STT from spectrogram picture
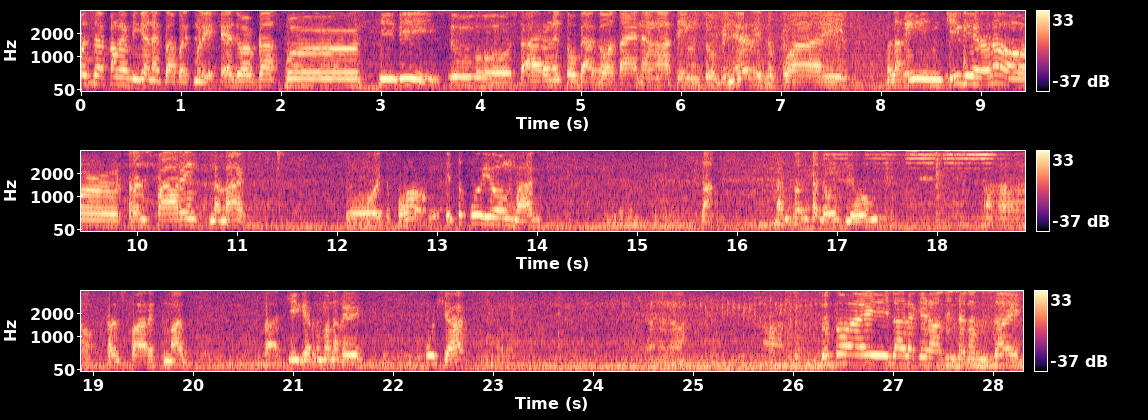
what's up mga kaibigan? Nagbabalik muli, Edward Blackford TV. So, sa araw nito, gagawa tayo ng ating souvenir. Ito po ay malaking jigger, ano, or transparent na mug. So, ito po, ito po yung mugs. Box. Nandun sa loob yung ah, transparent mugs. Sa jigger na malaki. Ito po siya. Yan, ano. So, ito ay lalagyan natin siya ng design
